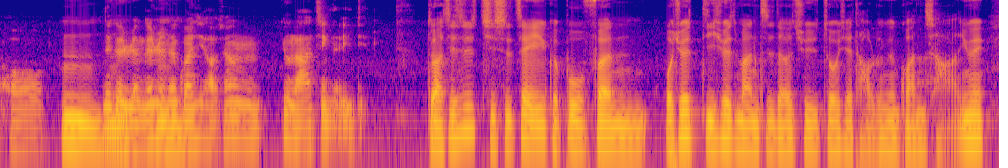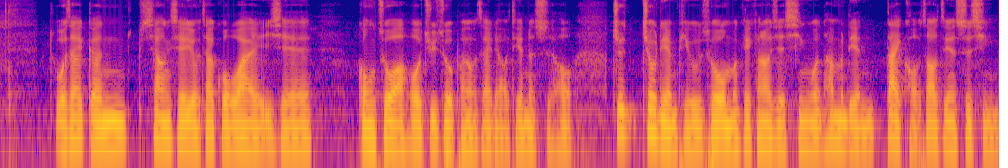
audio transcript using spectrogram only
后，嗯，那个人跟人的关系好像又拉近了一点，嗯嗯、对啊，其实，其实这一个部分，我觉得的确是蛮值得去做一些讨论跟观察。因为我在跟像一些有在国外一些工作啊或居住的朋友在聊天的时候，就就连比如说我们可以看到一些新闻，他们连戴口罩这件事情，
